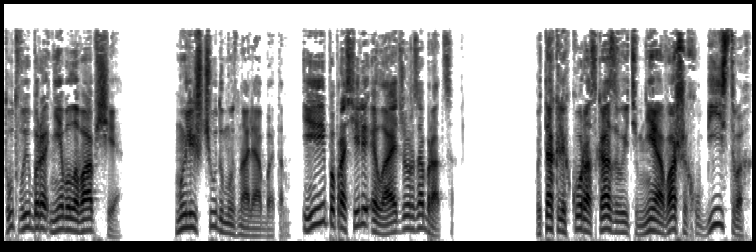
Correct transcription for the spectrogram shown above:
Тут выбора не было вообще. Мы лишь чудом узнали об этом и попросили Элайджу разобраться. Вы так легко рассказываете мне о ваших убийствах.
